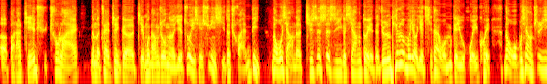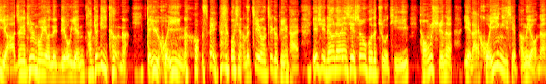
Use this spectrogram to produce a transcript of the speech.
呃，把它截取出来。那么在这个节目当中呢，也做一些讯息的传递。那我想呢，其实这是一个相对的，就是听众朋友也期待我们给予回馈。那我不像志毅啊，这个听众朋友的留言，他就立刻呢给予回应。所以我想呢，借用这个平台，也许聊聊一些生活的主题，同时呢，也来回应一些朋友呢，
